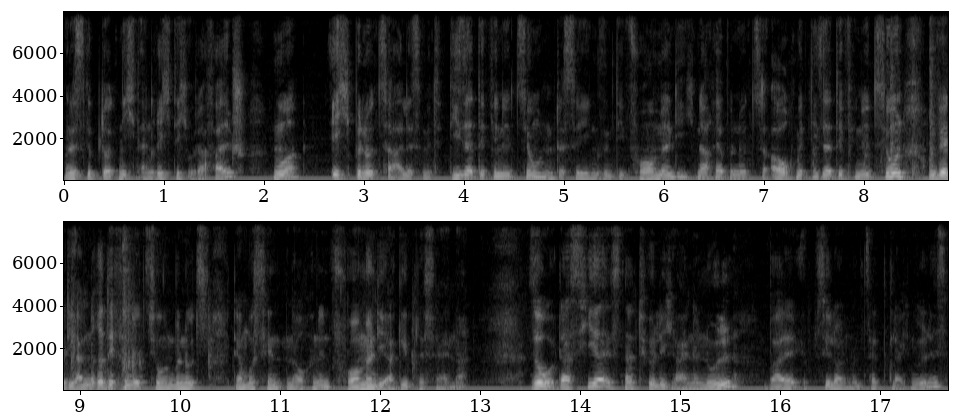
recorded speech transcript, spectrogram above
und es gibt dort nicht ein richtig oder falsch, nur ich benutze alles mit dieser Definition und deswegen sind die Formeln, die ich nachher benutze, auch mit dieser Definition und wer die andere Definition benutzt, der muss hinten auch in den Formeln die Ergebnisse ändern. So, das hier ist natürlich eine 0, weil y und z gleich 0 ist.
